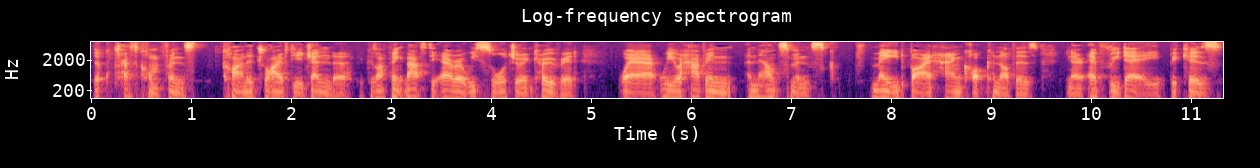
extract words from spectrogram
the press conference kind of drive the agenda, because I think that's the error we saw during COVID, where we were having announcements made by Hancock and others, you know, every day because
